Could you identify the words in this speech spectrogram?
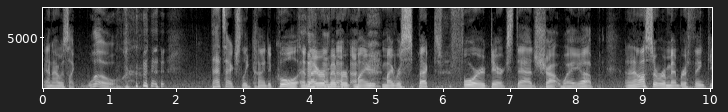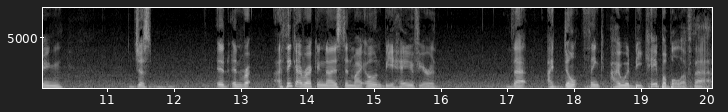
and I was like, "Whoa." That's actually kind of cool, and I remember my my respect for Derek's dad shot way up, and I also remember thinking, just it, in re- I think I recognized in my own behavior that I don't think I would be capable of that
